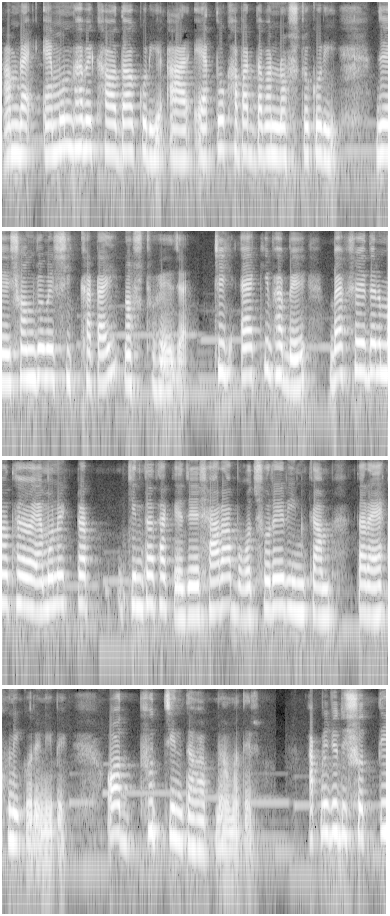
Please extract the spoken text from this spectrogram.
আমরা এমনভাবে খাওয়া দাওয়া করি আর এত খাবার দাবার নষ্ট করি যে সংযমের শিক্ষাটাই নষ্ট হয়ে যায়। ঠিক একইভাবে ব্যবসায়ীদের মাথায় এমন একটা চিন্তা থাকে যে সারা বছরের ইনকাম তারা এখনই করে নেবে। অদ্ভুত চিন্তা ভাবনা আমাদের। আপনি যদি সত্যি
